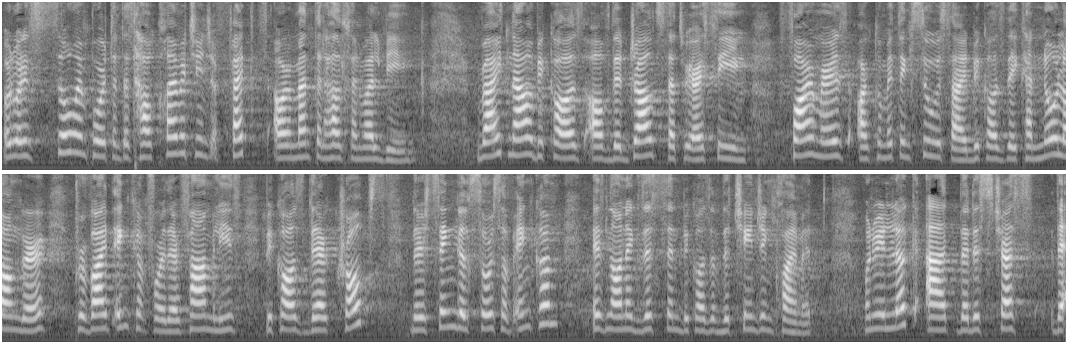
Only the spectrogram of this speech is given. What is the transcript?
But what is so important is how climate change affects our mental health and well-being. Right now, because of the droughts that we are seeing, farmers are committing suicide because they can no longer provide income for their families because their crops, their single source of income, is non existent because of the changing climate. When we look at the distress, the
